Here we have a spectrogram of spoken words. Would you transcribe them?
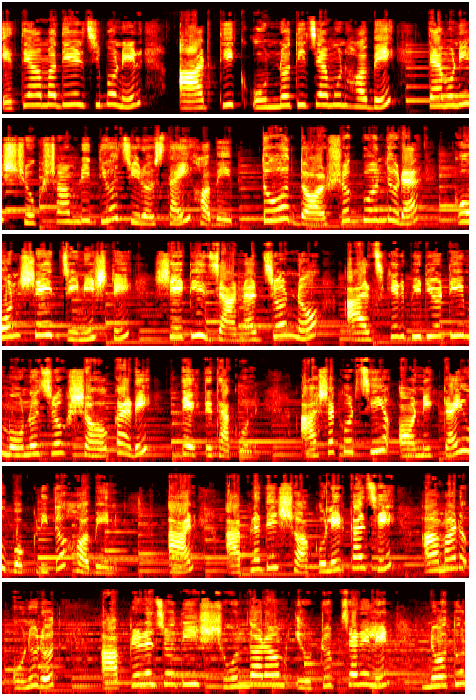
এতে আমাদের জীবনের আর্থিক উন্নতি যেমন হবে, তেমনি সুখ সমৃদ্ধিও চিরস্থায়ী হবে। তো দর্শক বন্ধুরা, কোন সেই জিনিসটি সেটি জানার জন্য আজকের ভিডিওটি মনোযোগ সহকারে দেখতে থাকুন। আশা করছি অনেকটাই উপকৃত হবেন। আর আপনাদের সকলের কাছে আমার অনুরোধ, আপনারা যদি সুন্দরম ইউটিউব চ্যানেলের নতুন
